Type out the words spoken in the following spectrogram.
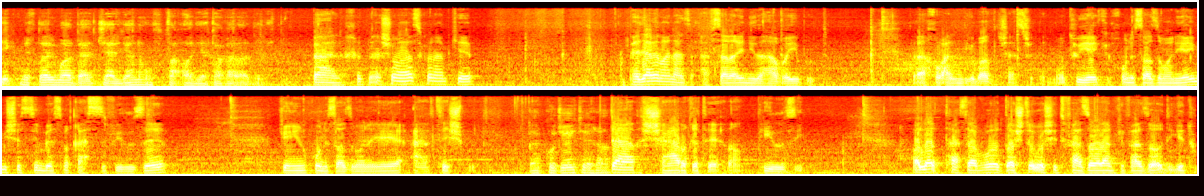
یک مقداری ما در جریان اون فعالیت ها قرار بدید. بله خدمت شما عرض کنم که پدر من از افسرهای نیرو هوایی بود و خب الان دیگه بازنشسته شده. ما توی یک خونه سازمانی هایی میشستیم به اسم قصد فیروزه که این خونه سازمانی ارتش بود. در کجای تهران؟ در شرق تهران پیروزی حالا تصور داشته باشید فضا هم که فضا دیگه تو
